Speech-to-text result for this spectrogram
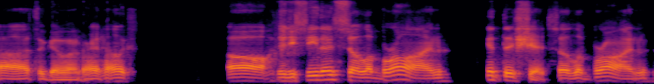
oh, that's a good one, right, Alex? Oh, did you see this? So LeBron, get this shit. So LeBron,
